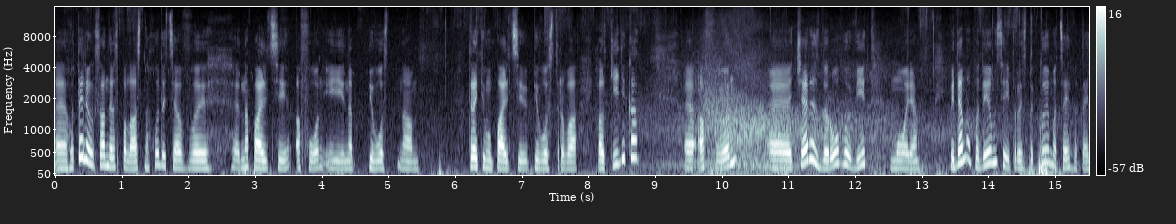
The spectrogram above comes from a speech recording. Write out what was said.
Готель Олександр Палас знаходиться в, на пальці Афон і на, півост, на третьому пальці півострова Халкідіка. Афон через дорогу від моря. Підемо, подивимося і проінспектуємо цей готель.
